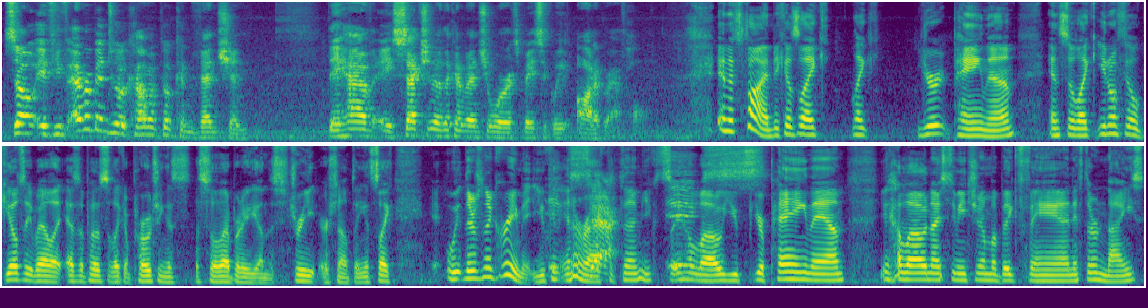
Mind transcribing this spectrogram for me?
So, if you've ever been to a comic book convention, they have a section of the convention where it's basically autograph hall. And it's fine because like like you're paying them, and so like you don't feel guilty about like as opposed to like approaching a celebrity on the street or something. It's like we, there's an agreement. You can interact with them. You can say hello. you, you're paying them. You, hello, nice to meet you. I'm a big fan. If they're nice,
